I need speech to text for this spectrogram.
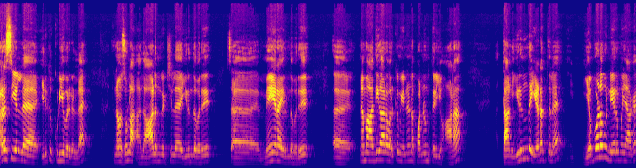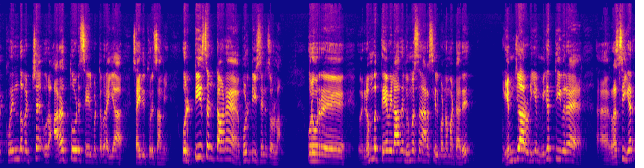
அரசியலில் இருக்கக்கூடியவர்களில் நம்ம சொல்லலாம் அந்த ஆளும் கட்சியில் இருந்தவர் மேயராக இருந்தவர் நம்ம அதிகார வர்க்கம் என்னென்ன பண்ணணும்னு தெரியும். ஆனால் தான் இருந்த இடத்துல எவ்வளவு நேர்மையாக குறைந்தபட்ச ஒரு அறத்தோடு செயல்பட்டவர் ஐயா சைதி துரைசாமி. ஒரு டீசெண்டான பொலிட்டீஷியன் சொல்லலாம். ஒரு ஒரு ரொம்ப தேவையில்லாத விமர்சன அரசியல் பண்ண மாட்டார். எம்ஜிஆருடைய மிக தீவிர ரசிகர்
